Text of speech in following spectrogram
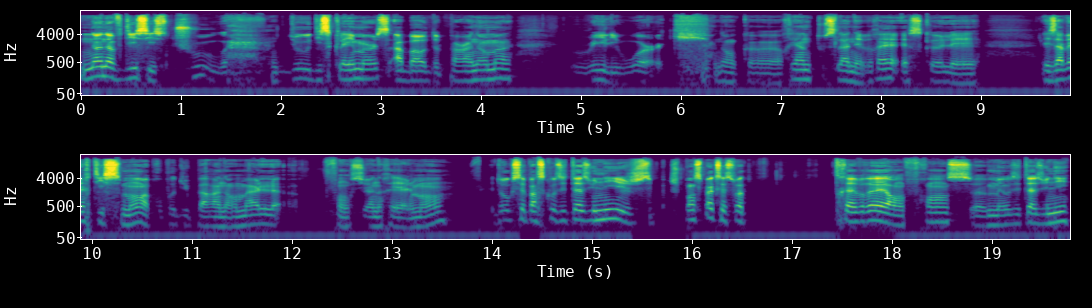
None of this is true. Do disclaimers about the paranormal really work? Donc euh, rien de tout cela n'est vrai. Est-ce que les, les avertissements à propos du paranormal fonctionnent réellement? Donc c'est parce qu'aux États-Unis, je, pense pas que ce soit très vrai en France, euh, mais aux États-Unis,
